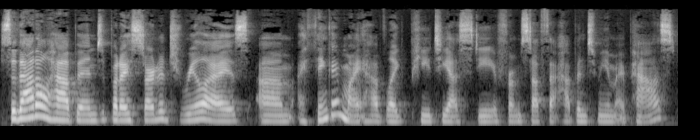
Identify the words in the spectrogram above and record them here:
So that all happened, but I started to realize um, I think I might have like PTSD from stuff that happened to me in my past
